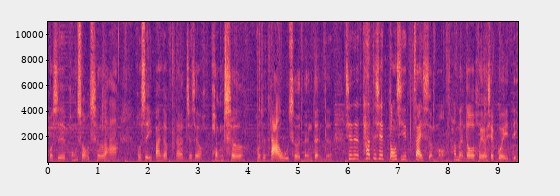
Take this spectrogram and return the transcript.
或是蓬手车啊，或是一般的呃就是篷车，或是大物车等等的。其实它这些东西载什么，他们都会有一些规定。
